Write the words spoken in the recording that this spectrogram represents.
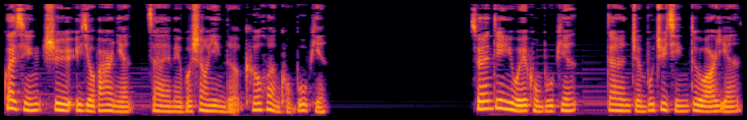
怪形》是一九八二年在美国上映的科幻恐怖片，虽然定义为恐怖片，但整部剧情对我而言。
